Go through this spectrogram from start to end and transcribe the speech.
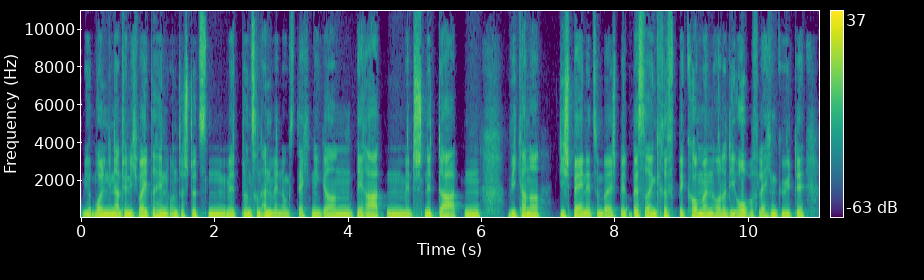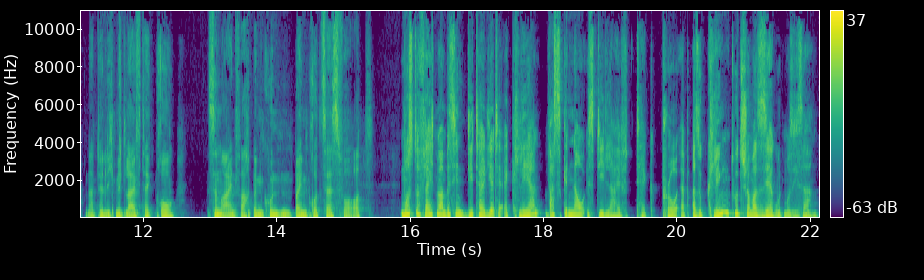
Wir wollen ihn natürlich weiterhin unterstützen mit unseren Anwendungstechnikern, beraten mit Schnittdaten. Wie kann er die Späne zum Beispiel besser in den Griff bekommen oder die Oberflächengüte. Und natürlich mit LiveTech Pro sind wir einfach beim Kunden, beim Prozess vor Ort. Musst du vielleicht mal ein bisschen detaillierter erklären, was genau ist die LiveTech Pro App? Also klingen tut es schon mal sehr gut, muss ich sagen.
